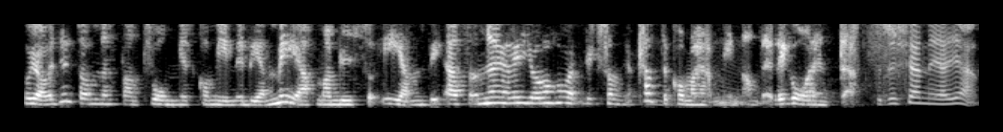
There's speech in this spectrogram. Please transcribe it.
Och jag vet inte om nästan tvånget kom in i det med, att man blir så envis. Alltså nej, jag, har liksom, jag kan inte komma hem innan det, det går inte. För det känner jag igen.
